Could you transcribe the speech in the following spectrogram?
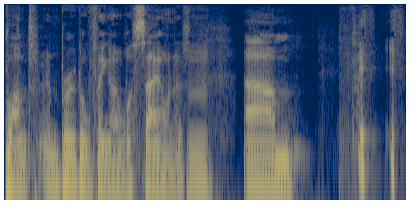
blunt and brutal thing I will say on it. Mm. Um, If, if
